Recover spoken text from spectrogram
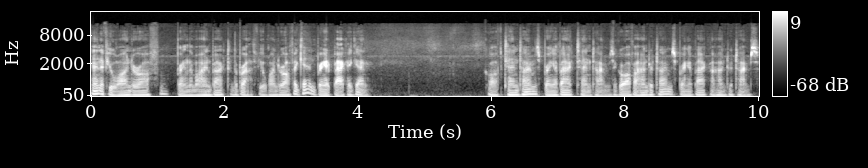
And if you wander off, bring the mind back to the breath. If you wander off again, bring it back again. Go off ten times, bring it back ten times. You go off a hundred times, bring it back a hundred times.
